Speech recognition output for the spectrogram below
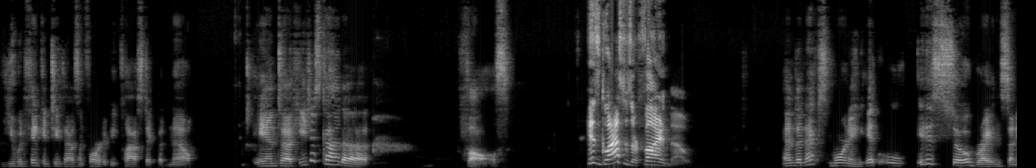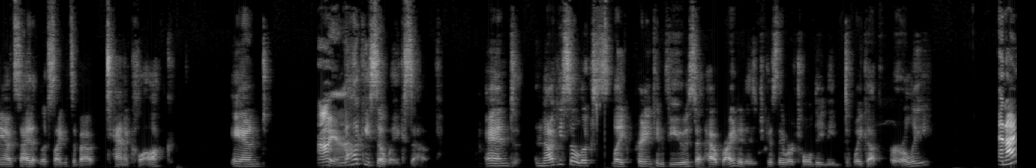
you would think in 2004 to be plastic, but no. And uh, he just kind of falls. His glasses are fine, though. And the next morning, it it is so bright and sunny outside. It looks like it's about ten o'clock, and Oh, yeah. Nagisa wakes up, and Nagisa looks like pretty confused at how bright it is because they were told they needed to wake up early. And I'm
